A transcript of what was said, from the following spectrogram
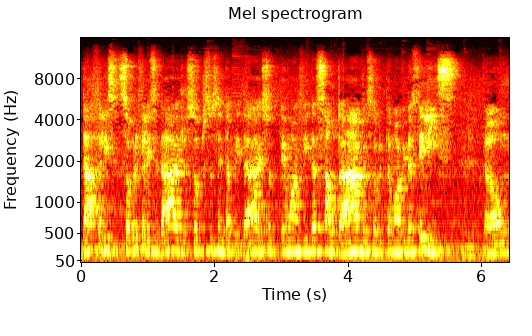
da felicidade, sobre felicidade, sobre sustentabilidade, sobre ter uma vida saudável, sobre ter uma vida feliz. Então,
